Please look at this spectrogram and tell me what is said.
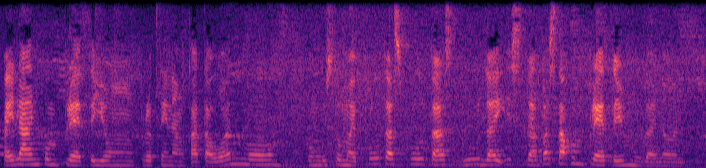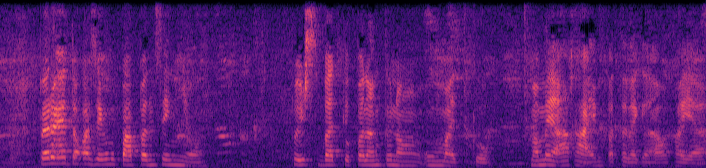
kailangan kumpleto yung protein ng katawan mo. Kung gusto may prutas, prutas, gulay, isda, basta kumpleto yung ganon. Pero ito kasi, kung papansin nyo, first bat ko pa lang to ng umad ko. Mamaya kakain pa talaga ako kaya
